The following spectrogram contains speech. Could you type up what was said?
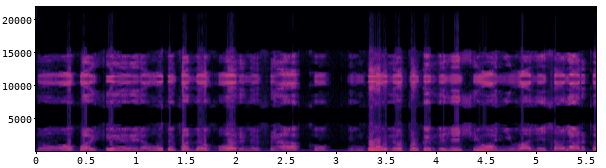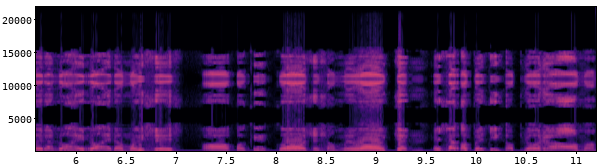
No, cualquiera, vos te falta jugar en el frasco. Ninguno, porque el que se llevó animales al arca era Noé, no era Moisés. Ah, cualquier cosa, yo me voy, che, le saca petija programa.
